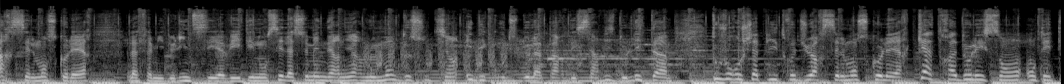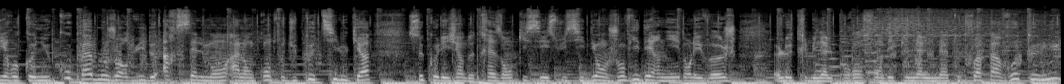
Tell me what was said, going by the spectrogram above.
harcèlement scolaire. La famille de l'INSEE avait dénoncé la semaine dernière le manque de soutien et d'écoute de la part des services de l'État. Toujours au chapitre du harcèlement scolaire, quatre adolescents ont été reconnus coupables aujourd'hui de harcèlement à l'encontre du petit Lucas, ce collégien de 13 ans qui s'est suicidé en janvier dernier dans les Vosges. Le tribunal pour enfants d'Épinal n'a toutefois pas retenu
